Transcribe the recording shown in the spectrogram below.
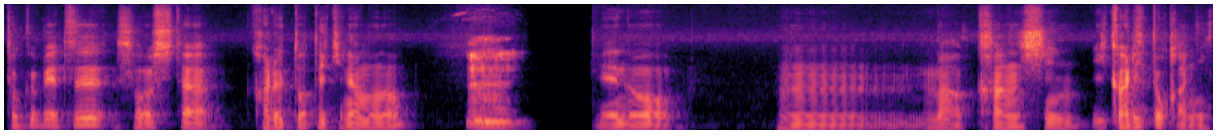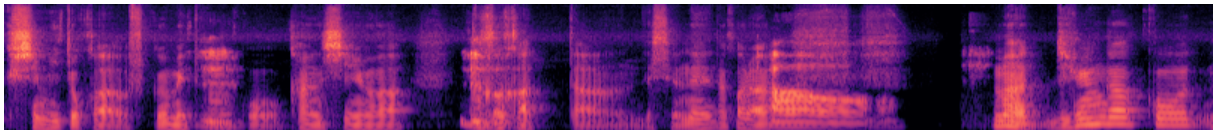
特別そうしたカルト的なものうん。へのうーんまあ関心怒りとか憎しみとか含めてのうんこう関心は高かったんですよね。だから。まあ自分がこう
